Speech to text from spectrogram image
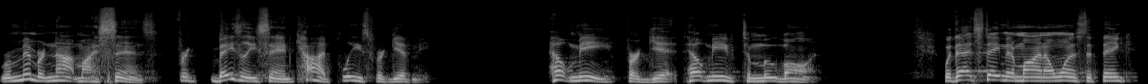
remember not my sins for basically saying, God, please forgive me. Help me forget. Help me to move on. With that statement of mine, I want us to think,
